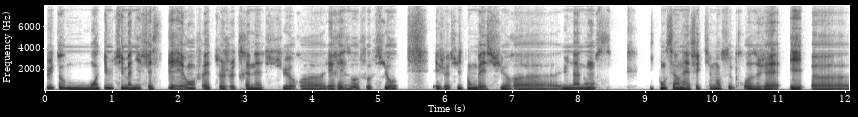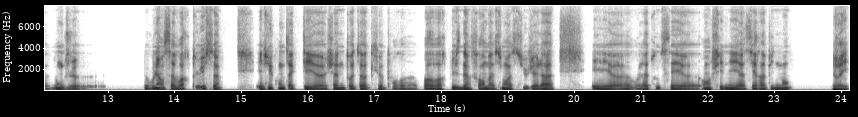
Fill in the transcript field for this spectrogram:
plutôt moi qui me suis manifesté. En fait, je traînais sur euh, les réseaux sociaux et je suis tombé sur euh, une annonce qui concernait effectivement ce projet et euh, donc je, je voulais en savoir plus. Et j'ai contacté euh, Sean Potok pour, euh, pour avoir plus d'informations à ce sujet-là. Et euh, voilà, tout s'est euh, enchaîné assez rapidement. Oui.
